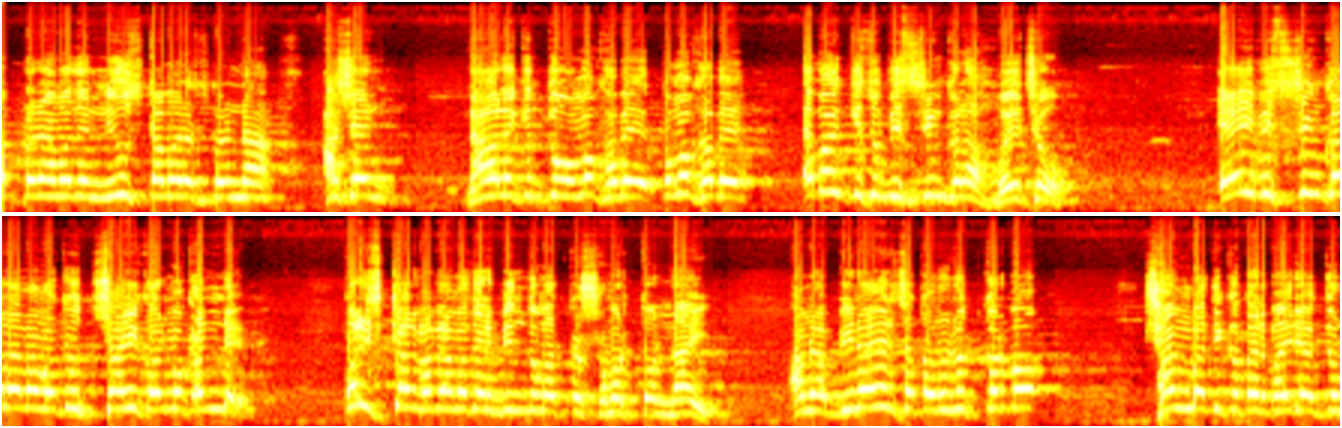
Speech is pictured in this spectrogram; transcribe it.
আপনারা আমাদের নিউজ কাভারেজ করেন না, আসেন, না হলে কিন্তু অমুক হবে, তমক হবে। এবং কিছু বিশৃঙ্খলা হয়েছেও। এই বিশৃঙ্খলা এবং অতি উৎসাহী কর্মকাণ্ডে পরিষ্কারভাবে আমাদের বিন্দুমাত্র সমর্থন নাই। আমরা বিনয়ের সাথে অনুরোধ করব সাংবাদিকতার বাইরে একজন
